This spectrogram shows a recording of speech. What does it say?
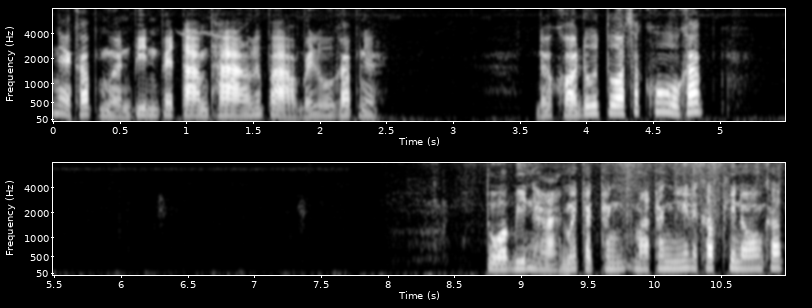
เนี่ยครับเหมือนบินไปตามทางหรือเปล่าไม่รู้ครับเนี่ย ดี๋ยวขอดูตัวสักครู่ครับ ตัวบินหายมาจากทางมาทางนี้เลยครับ พี่น้องครับ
